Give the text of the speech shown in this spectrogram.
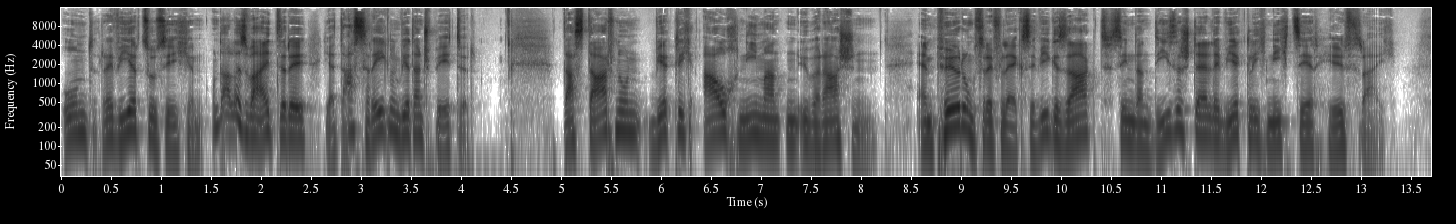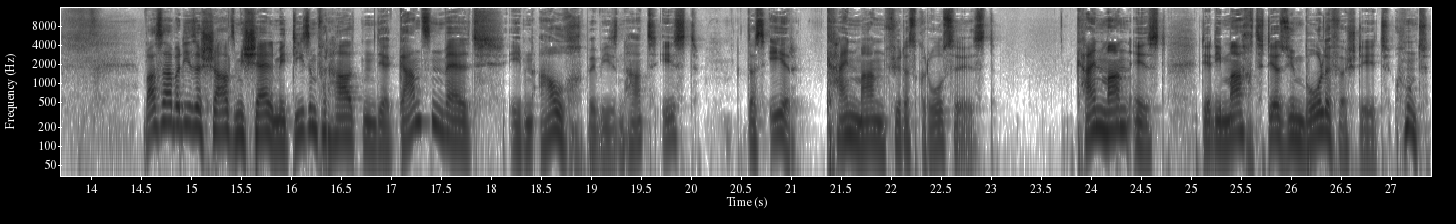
und Revier zu sichern. Und alles weitere, ja, das regeln wir dann später. Das darf nun wirklich auch niemanden überraschen. Empörungsreflexe, wie gesagt, sind an dieser Stelle wirklich nicht sehr hilfreich. Was aber dieser Charles Michel mit diesem Verhalten der ganzen Welt eben auch bewiesen hat, ist, dass er kein Mann für das Große ist. Kein Mann ist, der die Macht der Symbole versteht und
